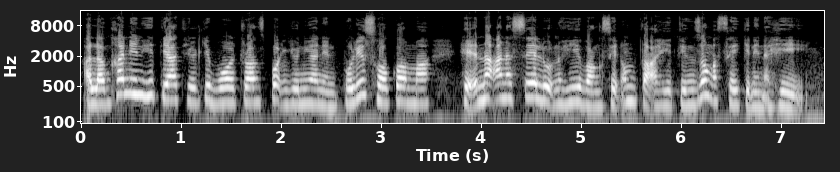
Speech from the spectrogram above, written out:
alang khanin hi tia thil ki bol transport union in police ho ko ma he na ana se lu no hi wang sit um ta hi tin zong asai kinin a hi.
